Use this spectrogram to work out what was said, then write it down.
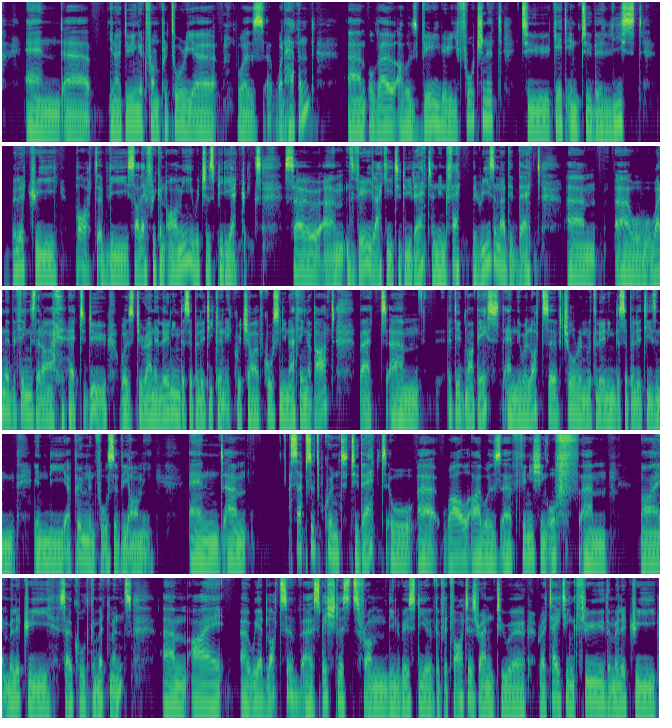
And, uh, you know, doing it from Pretoria was what happened. Um, although I was very, very fortunate to get into the least military part of the South African Army, which is pediatrics. So um, it's very lucky to do that. And in fact, the reason I did that, um, uh, one of the things that I had to do was to run a learning disability clinic, which I, of course, knew nothing about, but um, did my best. And there were lots of children with learning disabilities in, in the uh, permanent force of the army. And um, subsequent to that, or uh, while I was uh, finishing off um, my military so-called commitments, um, I uh, we had lots of uh, specialists from the University of the Witwatersrand who were rotating through the military,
